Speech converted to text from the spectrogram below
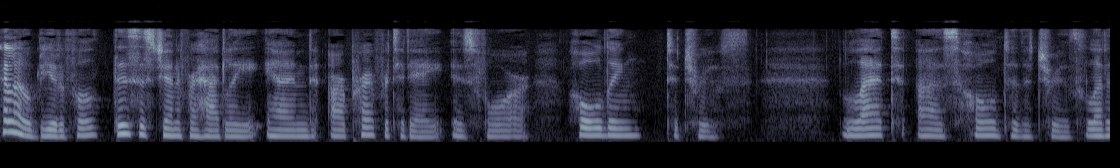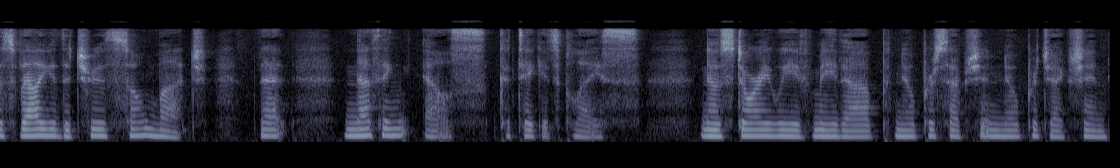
Hello, beautiful. This is Jennifer Hadley, and our prayer for today is for holding to truth. Let us hold to the truth. Let us value the truth so much that nothing else could take its place. No story we've made up, no perception, no projection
